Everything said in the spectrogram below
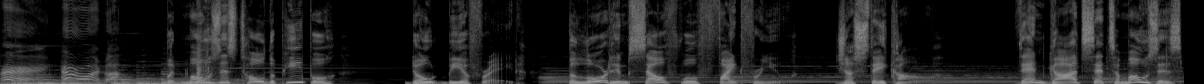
Hey, everyone up. But Moses told the people, Don't be afraid. The Lord Himself will fight for you. Just stay calm. Then God said to Moses,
